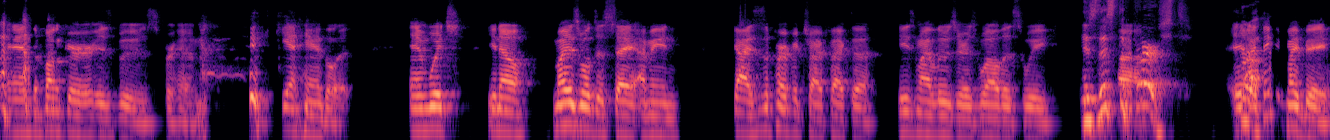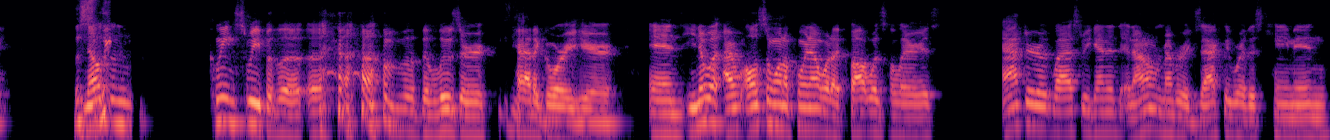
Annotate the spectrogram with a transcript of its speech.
and the bunker is booze for him. he can't handle it, and which you know might as well just say. I mean, guys, this is a perfect trifecta. He's my loser as well this week. Is this the Uh, first? I think it might be. The sweep? Nelson, clean sweep of the of the loser category here. And you know what? I also want to point out what I thought was hilarious. After last week ended, and I don't remember exactly where this came in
